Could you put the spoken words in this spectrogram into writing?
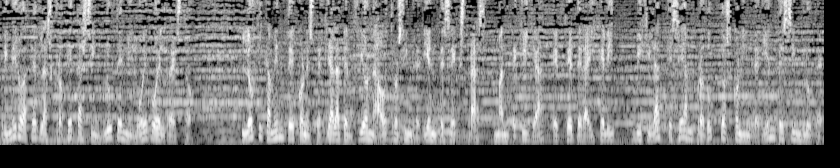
Primero hacer las croquetas sin gluten y luego el resto. Lógicamente con especial atención a otros ingredientes extras, mantequilla, etc. y geli, vigilad que sean productos con ingredientes sin gluten.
